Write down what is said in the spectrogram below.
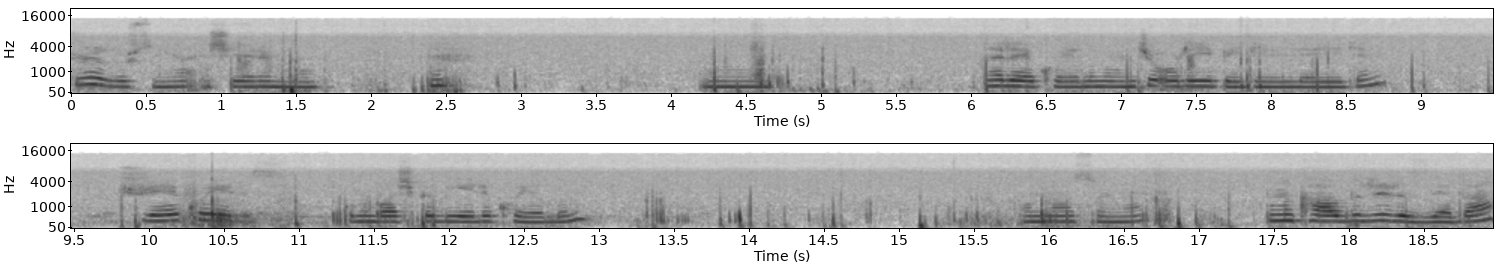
Şurada dursun ya. işe yaramıyor. Hmm. Nereye koyalım önce? Orayı belirleyelim. Şuraya koyarız. Bunu başka bir yere koyalım. Ondan sonra bunu kaldırırız ya da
